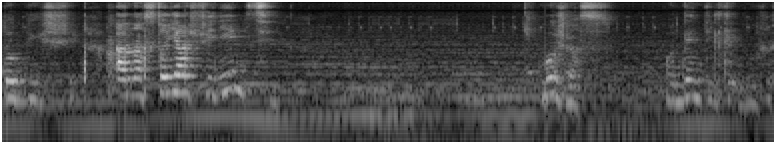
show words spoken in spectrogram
добріші. А настоящі німці ужас. Один тільки ужас.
